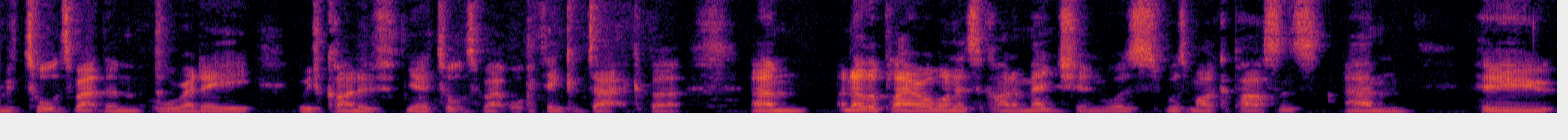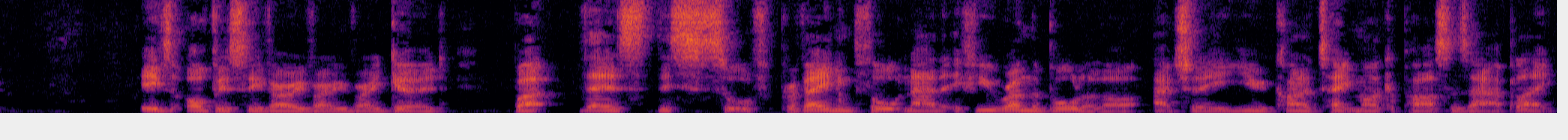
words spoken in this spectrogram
we've talked about them already. We've kind of you know talked about what we think of Dak, but um, another player I wanted to kind of mention was was Micah Parsons, um, who is obviously very very very good, but there's this sort of prevailing thought now that if you run the ball a lot, actually you kind of take Micah Parsons out of play.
